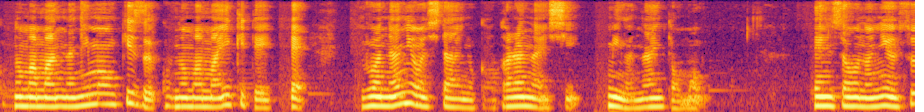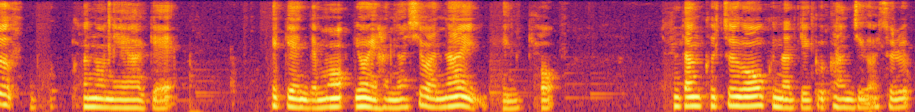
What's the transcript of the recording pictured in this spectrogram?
このまま何も起きず、このまま生きていて、自分は何をしたいのかわからないし、意味がないと思う。戦争のニュース、物価の値上げ。世間でも良い話はない勉強。だんだん苦痛が多くなっていく感じがする。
